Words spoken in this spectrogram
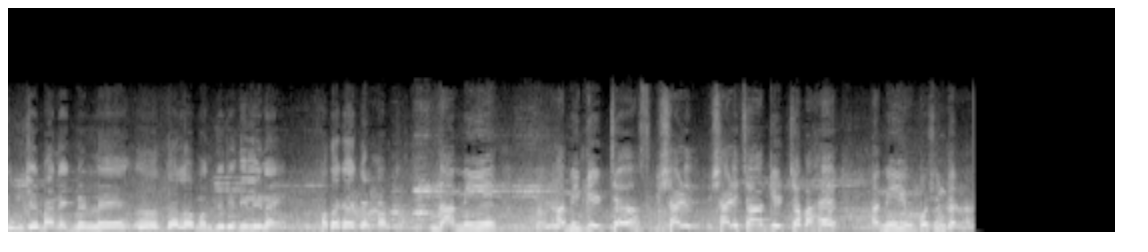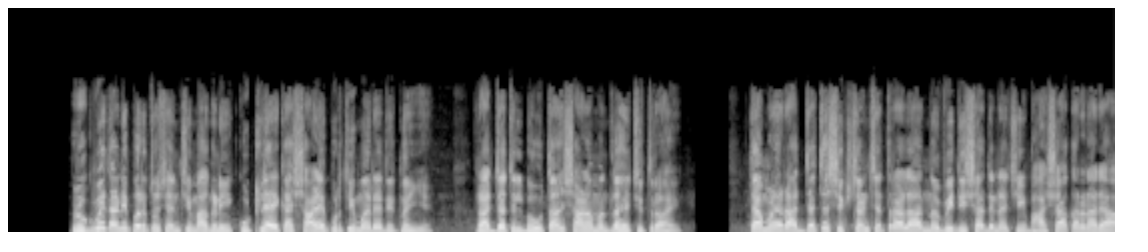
तुमच्या मॅनेजमेंटने त्याला मंजुरी दिली नाही. आता काय करणार? तर आम्ही आम्ही गेटच्या शाळे शाळेच्या गेटच्या बाहेर आम्ही उपोषण करणार. ऋग्वेद आणि परितोष यांची मागणी कुठल्या एका शाळेपुरती मर्यादित नाहीये. राज्यातील बहुतांश शाळांमधलं हे चित्र आहे. त्यामुळे राज्याच्या शिक्षण क्षेत्राला नवी दिशा देण्याची भाषा करणाऱ्या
